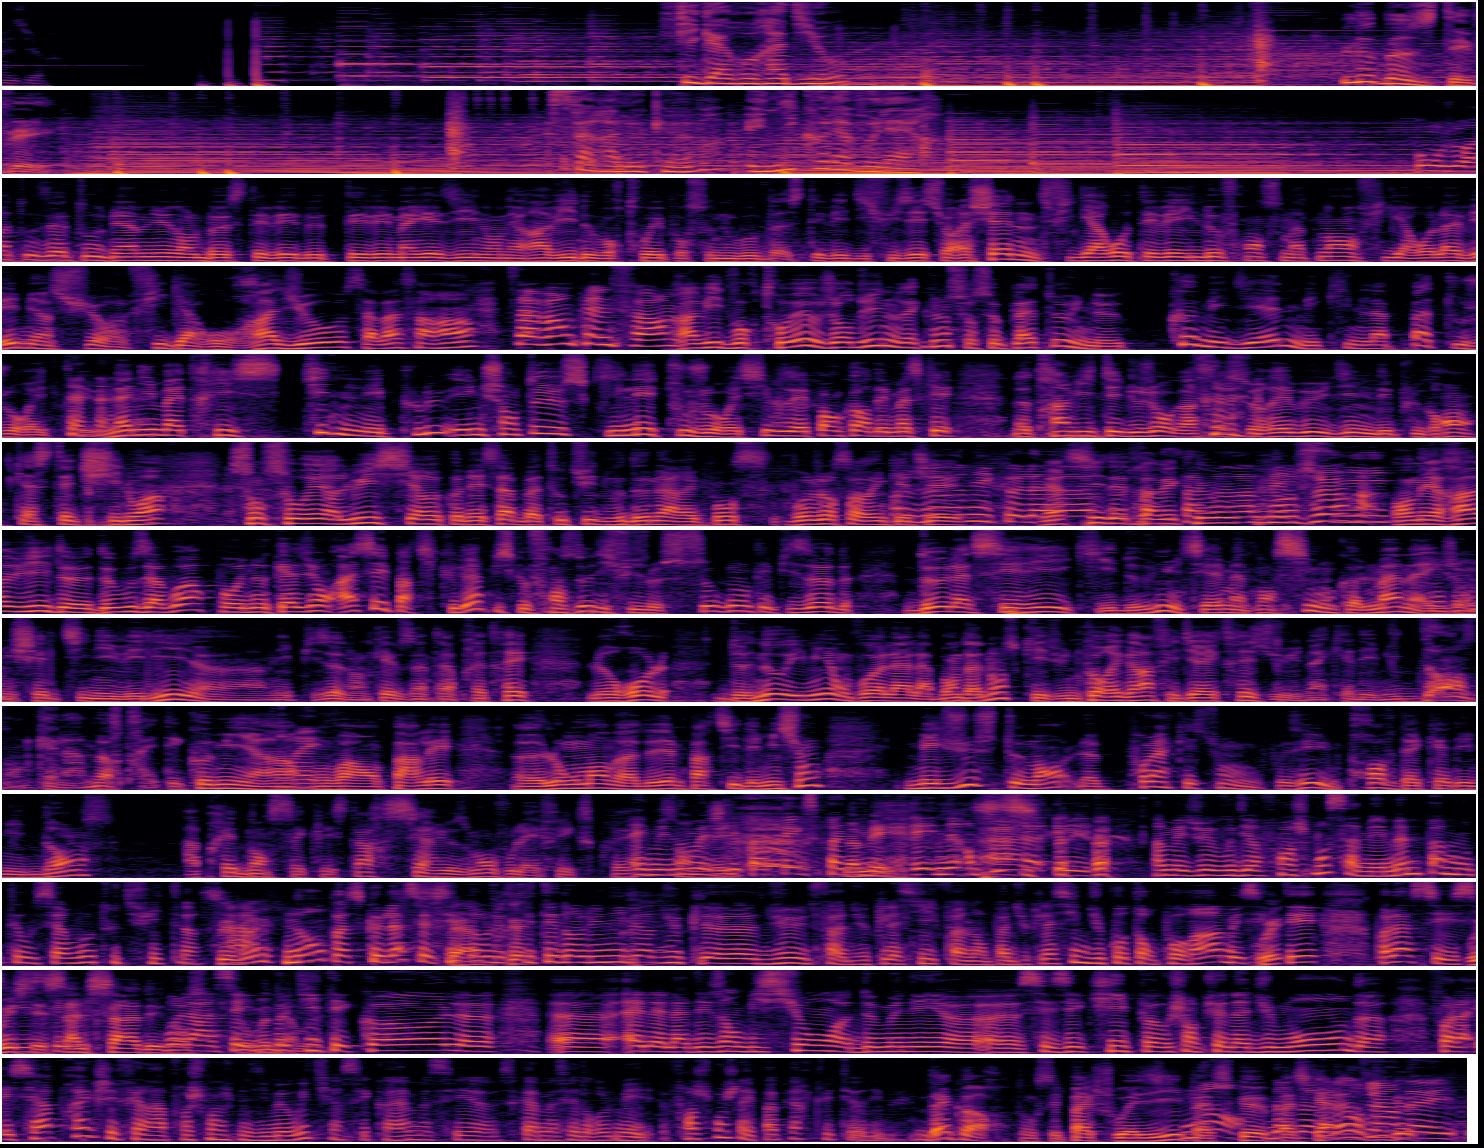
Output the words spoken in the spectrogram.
mesure. Figaro Radio. Le Buzz TV. Sarah Lecoeuvre et Nicolas Voller. Bonjour à tous et à tous, bienvenue dans le Buzz TV de TV Magazine. On est ravis de vous retrouver pour ce nouveau Buzz TV diffusé sur la chaîne Figaro TV Île-de-France maintenant, Figaro Live et bien sûr Figaro Radio. Ça va Sarah? Ça va en pleine forme. Ravi de vous retrouver. Aujourd'hui, nous accueillons sur ce plateau une comédienne, mais qui ne l'a pas toujours été, une animatrice qui ne l'est plus et une chanteuse qui l'est toujours. Et si vous n'avez pas encore démasqué notre invité du jour grâce à ce rébut digne des plus grands casse-têtes chinois, son sourire, lui, si reconnaissable, va tout de suite vous donner la réponse. Bonjour Sandrine Bonjour Ketché. Nicolas. Merci d'être Bonjour avec Sarah. nous. Merci. On est ravis de, de vous avoir pour une occasion assez particulière puisque France 2 diffuse le second épisode de la série qui est devenue une série maintenant Simon Coleman avec Mhm. Jean-Michel Tinivelli, un épisode dans lequel vous interpréterez le rôle de Noémie. On voit là la bande-annonce qui est une chorégraphe et directrice d'une académie de danse dans laquelle un meurtre a été commis. hein. Ouais. On va en parler euh, longuement dans la deuxième partie de l'émission. Mais justement, la première question que vous posez, une prof d'académie de danse, après Danse avec les stars, sérieusement, vous l'avez fait exprès Eh, mais non, mais je ne l'ai pas fait exprès. Non, mais- tout. Et, en plus, ça- et- non, mais je vais vous dire, franchement, ça ne m'est même pas monté au cerveau tout de suite. C'est vrai Non, parce que là, c'était dans, dans l'univers du, du, enfin, du classique, enfin non, pas du classique, du contemporain, mais c'était, voilà, c'est Oui, c'est salsa des Voilà, c'est une petite école. euh, elle, elle a des ambitions de mener euh, ses équipes au championnat du monde. Voilà, et c'est après que j'ai fait le rapprochement. Je me dis, mais oui, tiens, c'est quand même assez, euh, quand même assez drôle. Mais franchement, j'avais pas percuté au début. D'accord, donc c'est pas choisi parce Non, que non, parce qu'à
